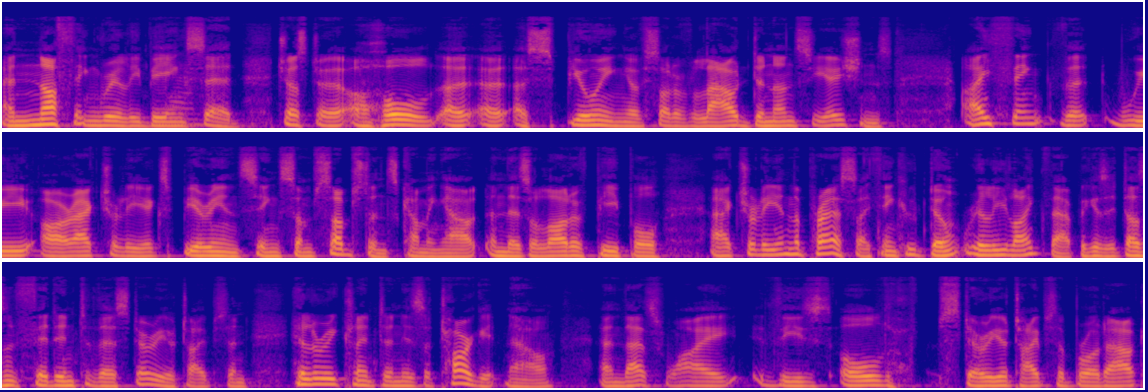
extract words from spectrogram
and nothing really being yeah. said, just a, a whole a, a, spewing of sort of loud denunciations. I think that we are actually experiencing some substance coming out, and there's a lot of people actually in the press, I think, who don't really like that because it doesn't fit into their stereotypes. And Hillary Clinton is a target now, and that's why these old stereotypes are brought out.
